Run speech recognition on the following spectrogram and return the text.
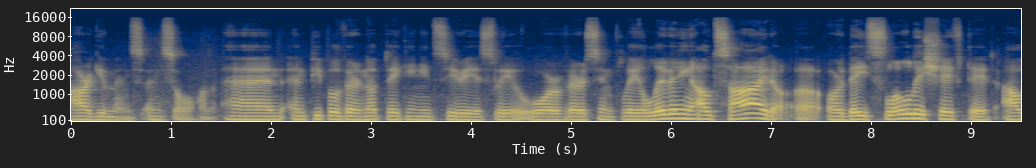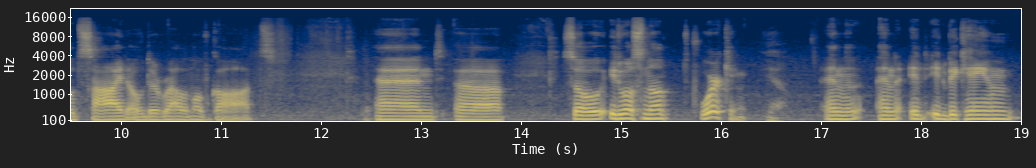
arguments and so on. And, and people were not taking it seriously or were simply living outside, uh, or they slowly shifted outside of the realm of gods. And uh, so it was not working Yeah. and and it, it became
